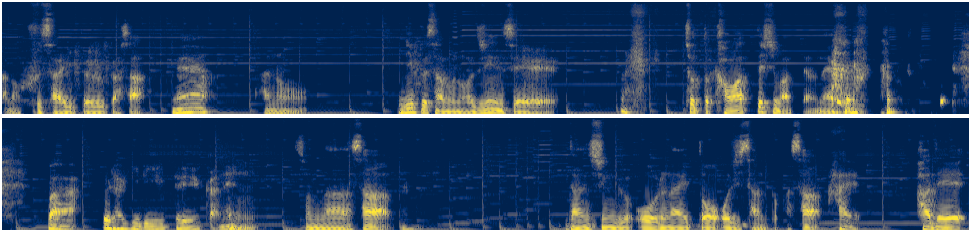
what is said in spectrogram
あの、負債というかさ、ね、あの、リプサムの人生、ちょっと変わってしまったよね。まあ、裏切りというかね。うん、そんなさ、ダンシングオールナイトおじさんとかさ、はい、派手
